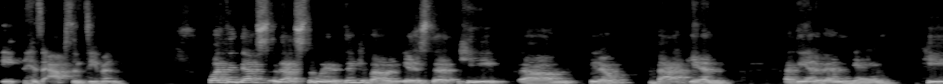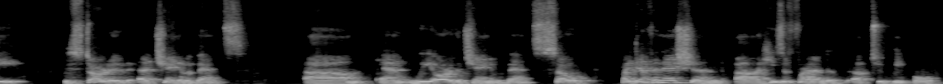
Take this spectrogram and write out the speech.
his absence, even. Well, I think that's that's the way to think about it. Is that he, um, you know, back in at the end of Endgame, he started a chain of events, um, and we are the chain of events. So, by definition, uh, he's a friend of, of two people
